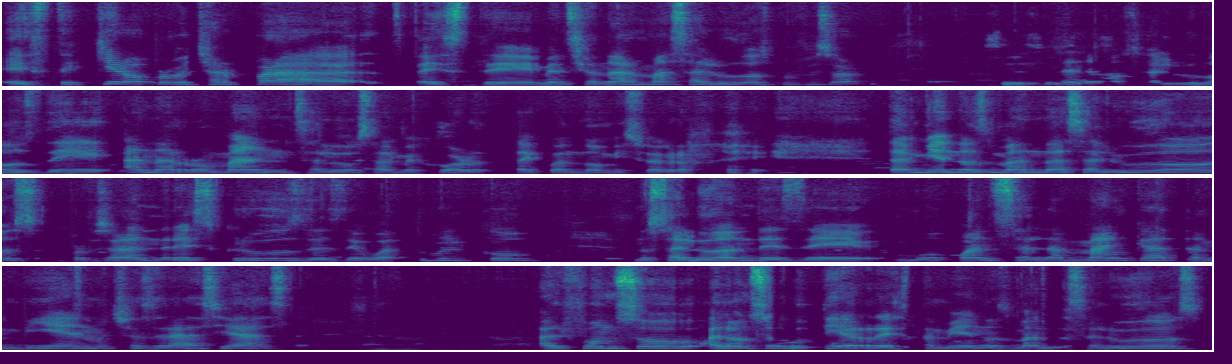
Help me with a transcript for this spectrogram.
Este, quiero aprovechar para este, mencionar más saludos, profesor. Sí, sí. Tenemos saludos de Ana Román, saludos al mejor taekwondo, mi suegro. También nos manda saludos profesor Andrés Cruz desde Huatulco. Nos saludan desde Mojuan, Salamanca también, muchas gracias. Alfonso, Alonso Gutiérrez también nos manda saludos.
